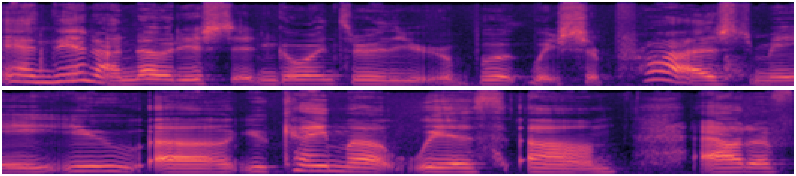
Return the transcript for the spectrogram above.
And then I noticed in going through your book, which surprised me, you uh, you came up with um, out of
